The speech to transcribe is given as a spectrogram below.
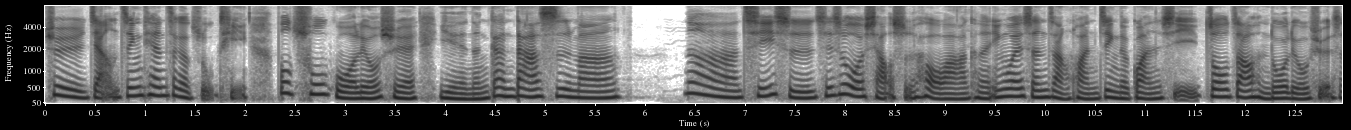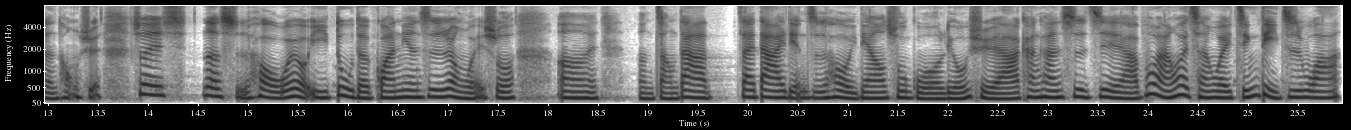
去讲今天这个主题：不出国留学也能干大事吗？那其实，其实我小时候啊，可能因为生长环境的关系，周遭很多留学生同学，所以那时候我有一度的观念是认为说，嗯。长大再大一点之后，一定要出国留学啊，看看世界啊，不然会成为井底之蛙，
